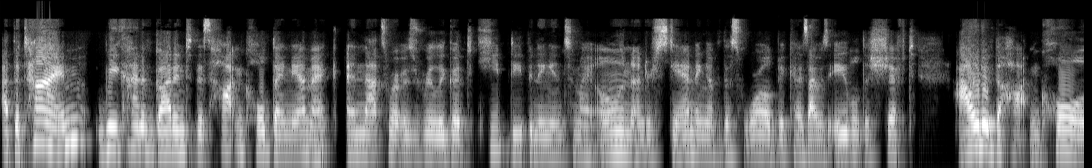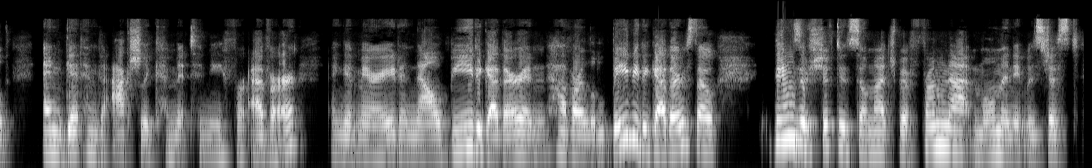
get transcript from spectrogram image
At the time, we kind of got into this hot and cold dynamic. And that's where it was really good to keep deepening into my own understanding of this world because I was able to shift out of the hot and cold and get him to actually commit to me forever and get married and now be together and have our little baby together. So things have shifted so much. But from that moment, it was just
